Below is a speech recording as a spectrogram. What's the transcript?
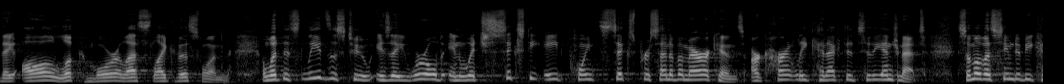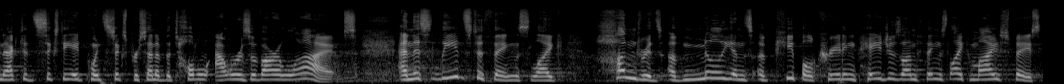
They all look more or less like this one. And what this leads us to is a world in which 68.6% of Americans are currently connected to the internet. Some of us seem to be connected 68.6% of the total hours of our lives. And this leads to things like hundreds of millions of people creating pages on things like MySpace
